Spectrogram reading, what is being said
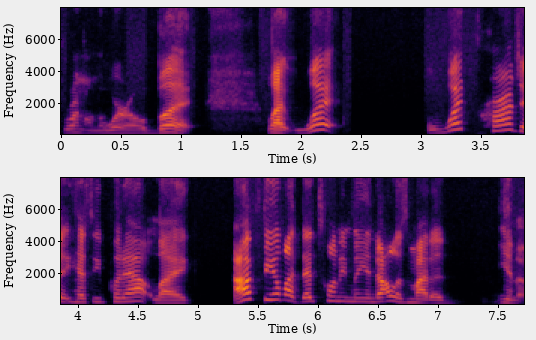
front on the world, but like, what what project has he put out? Like, I feel like that twenty million dollars might have, you know,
